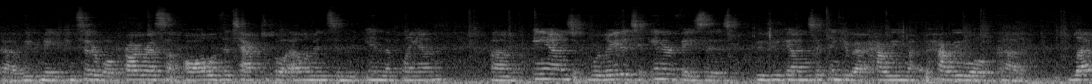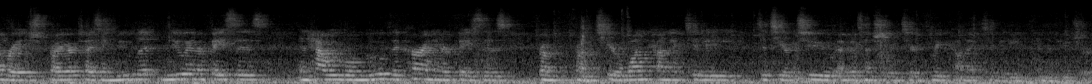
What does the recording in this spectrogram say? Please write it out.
uh, we've made considerable progress on all of the tactical elements in, in the plan. Um, And related to interfaces, we've begun to think about how we, how we will uh, leverage prioritizing new, new interfaces and how we will move the current interfaces from, from tier one connectivity to tier two and potentially tier three connectivity in the future.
